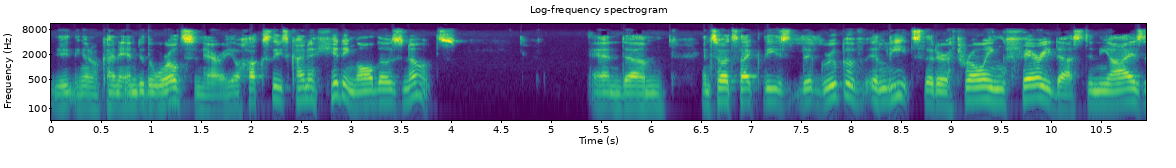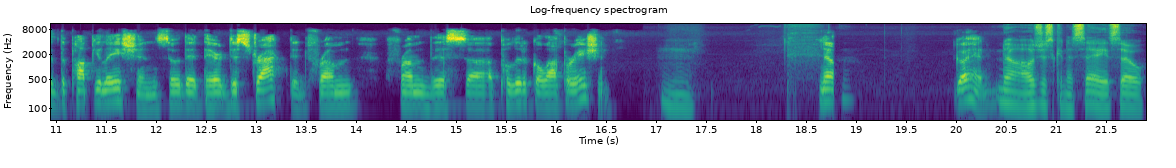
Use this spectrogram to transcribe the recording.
the you know, kind of end of the world scenario, Huxley's kind of hitting all those notes. And, um, and so it's like these the group of elites that are throwing fairy dust in the eyes of the population so that they're distracted from from this uh, political operation. Mm. Now, go ahead. No, I was just going to say. So,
